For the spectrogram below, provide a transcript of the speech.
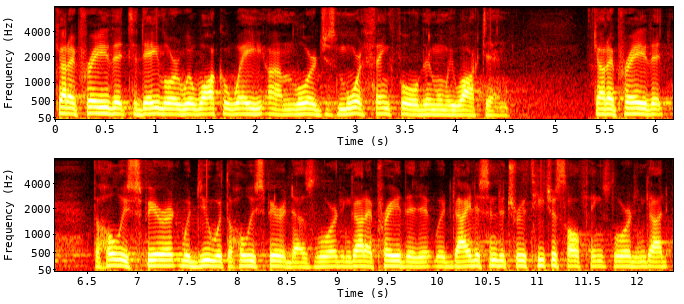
God, I pray that today, Lord, we'll walk away, um, Lord, just more thankful than when we walked in. God, I pray that the Holy Spirit would do what the Holy Spirit does, Lord. And God, I pray that it would guide us into truth, teach us all things, Lord. And God,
